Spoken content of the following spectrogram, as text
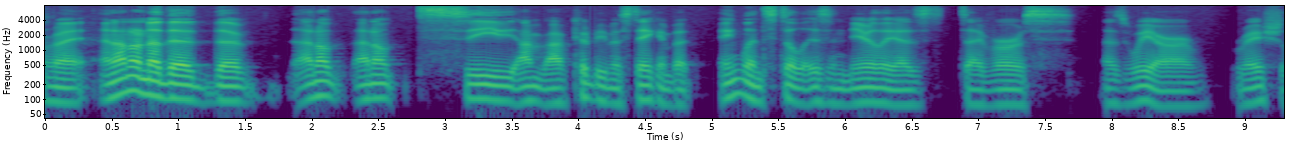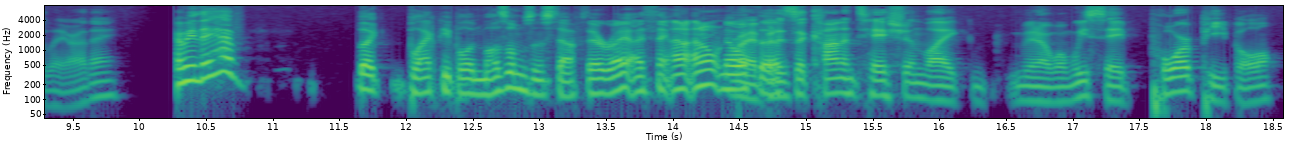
Right. And I don't know the the I don't I don't see I'm, I could be mistaken, but England still isn't nearly as diverse as we are racially, are they? I mean, they have like black people and Muslims and stuff there, right? I think I I don't know right, what the but it's a connotation like you know when we say poor people,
